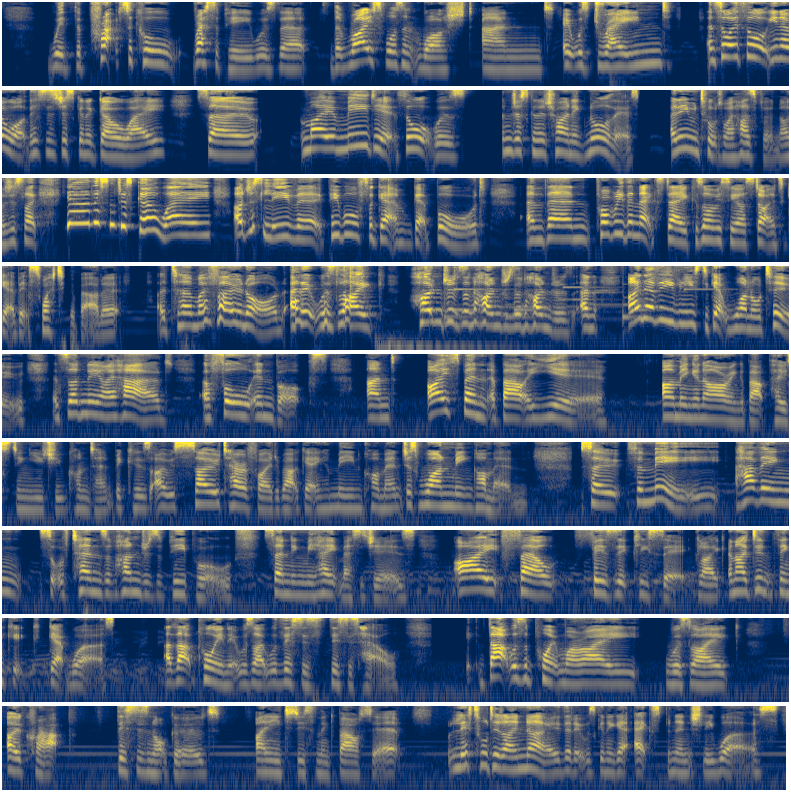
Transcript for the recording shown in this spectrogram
with the practical recipe was that the rice wasn't washed and it was drained. And so I thought, you know what, this is just going to go away. So my immediate thought was, I'm just going to try and ignore this. I didn't even talk to my husband. I was just like, yeah, this will just go away. I'll just leave it. People will forget and get bored. And then probably the next day, because obviously I was starting to get a bit sweaty about it, I turned my phone on and it was like hundreds and hundreds and hundreds. And I never even used to get one or two. And suddenly I had a full inbox. And I spent about a year umming and ahhing about posting YouTube content because I was so terrified about getting a mean comment, just one mean comment. So for me, having sort of tens of hundreds of people sending me hate messages, I felt physically sick. Like, and I didn't think it could get worse. At that point, it was like, well, this is this is hell. That was the point where I was like, oh crap, this is not good. I need to do something about it. Little did I know that it was going to get exponentially worse.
